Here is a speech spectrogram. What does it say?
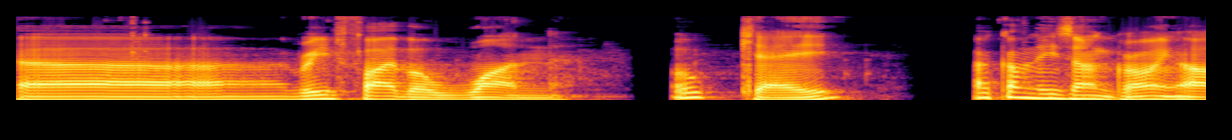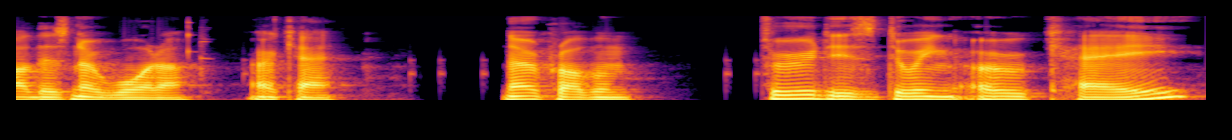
Uh, reed fiber 1. Okay. How come these aren't growing? Oh, there's no water. Okay. No problem. Food is doing okay.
